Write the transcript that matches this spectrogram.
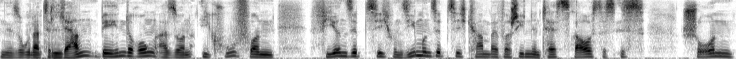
eine sogenannte Lernbehinderung, also ein IQ von 74 und 77 kam bei verschiedenen Tests raus. Das ist schon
